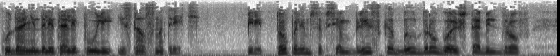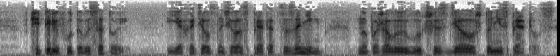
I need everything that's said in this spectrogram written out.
куда не долетали пули, и стал смотреть. Перед тополем совсем близко был другой штабель дров в четыре фута высотой. Я хотел сначала спрятаться за ним, но, пожалуй, лучше сделал, что не спрятался.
